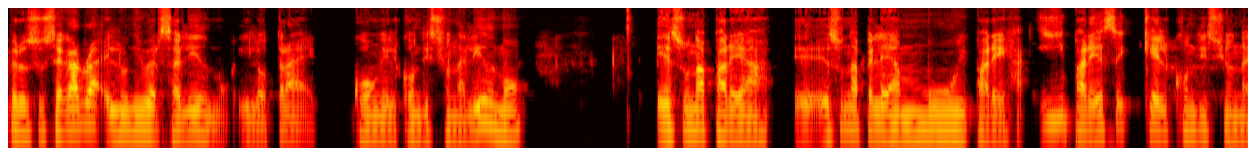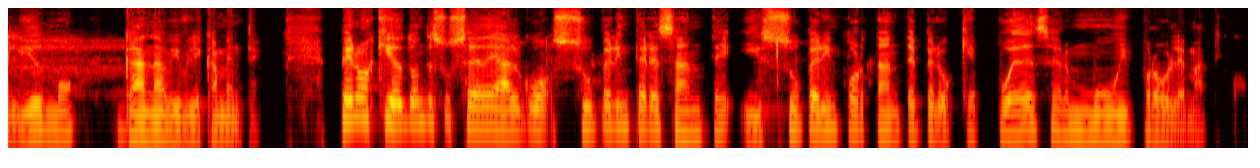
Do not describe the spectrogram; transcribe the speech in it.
Pero si usted agarra el universalismo y lo trae con el condicionalismo, es una, pareja, e, es una pelea muy pareja. Y parece que el condicionalismo gana bíblicamente. Pero aquí es donde sucede algo súper interesante y súper importante, pero que puede ser muy problemático.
